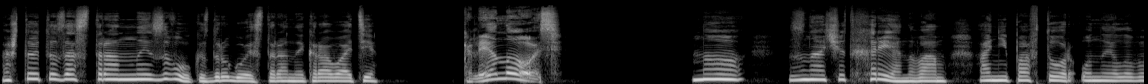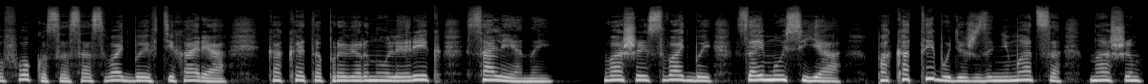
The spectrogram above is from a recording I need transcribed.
А что это за странный звук с другой стороны кровати? Клянусь. Но Значит, хрен вам, а не повтор унылого фокуса со свадьбой втихаря, как это провернули Рик с Оленой. Вашей свадьбой займусь я, пока ты будешь заниматься нашим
